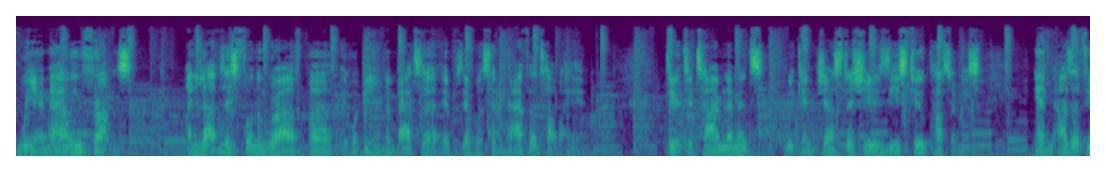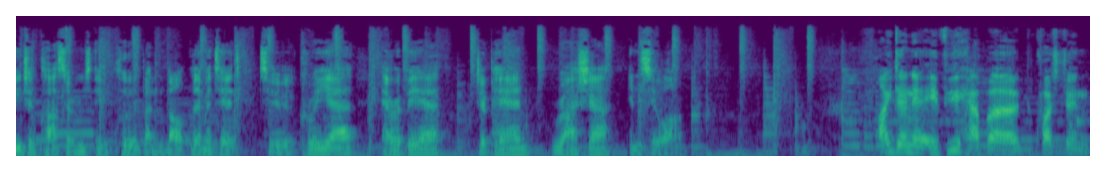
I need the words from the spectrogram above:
We are now in France. I love this phonograph, but it would be even better if there was an Eiffel Tower here. Due to time limits, we can just choose these two classrooms. And other featured classrooms include but not limited to Korea, Arabia, Japan, Russia, and so on. I don't know if you have a question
